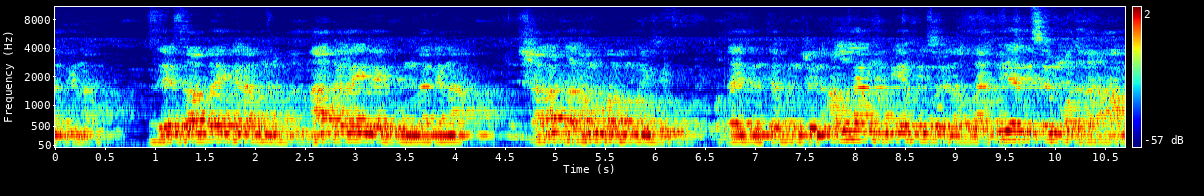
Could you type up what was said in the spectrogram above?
লাগে না। যে সাহাবাই কেরাম না গেলাইলে গুণ লাগে না সারা ধর্ম ধর্ম হয়ে যাব কোথায় জানতে শুনছেন আল্লাহ নবী হইছেন কইয়া দিছেন মদ হারাম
